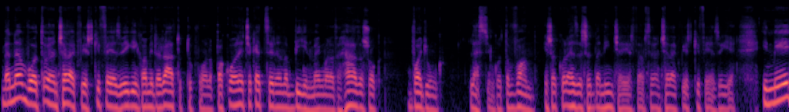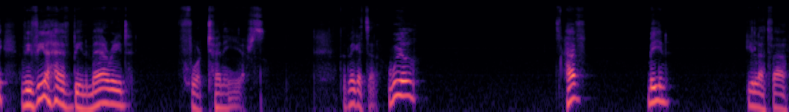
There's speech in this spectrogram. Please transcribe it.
mert nem volt olyan cselekvést kifejező igénk, amire rá tudtuk volna pakolni, csak egyszerűen a been megmaradt, hogy házasok vagyunk, leszünk ott, a van, és akkor ez esetben nincsen értelemszerűen cselekvést kifejező igény. In May, we will have been married for 20 years. Tehát még egyszer, will have been, illetve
